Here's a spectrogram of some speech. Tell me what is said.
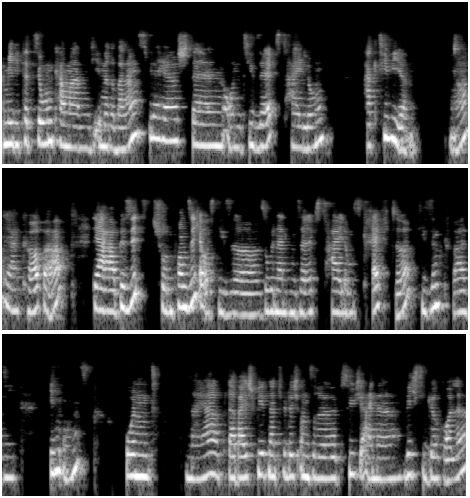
Meditation kann man die innere Balance wiederherstellen und die Selbstheilung aktivieren. Ja, der Körper, der besitzt schon von sich aus diese sogenannten Selbstheilungskräfte, die sind quasi in uns. Und naja, dabei spielt natürlich unsere Psyche eine wichtige Rolle.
